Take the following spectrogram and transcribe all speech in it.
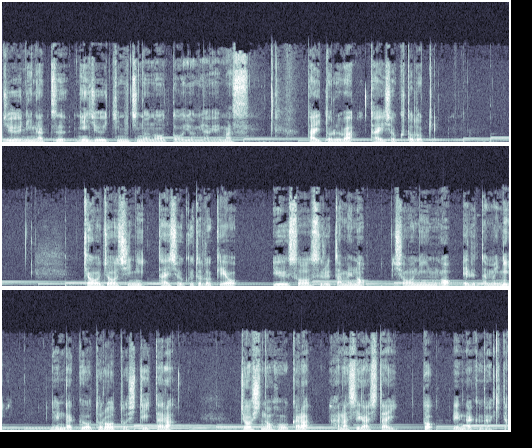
12月21日のノートを読み上げます。タイトルは退職届。今日上司に退職届を郵送するための承認を得るために連絡を取ろうとしていたら上司の方から話がしたいと連絡が来た。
